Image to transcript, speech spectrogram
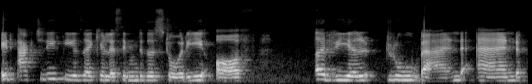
it actually feels like you're listening to the story of a real true band. And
